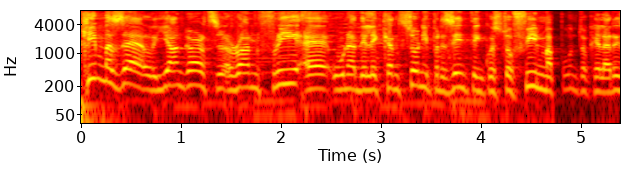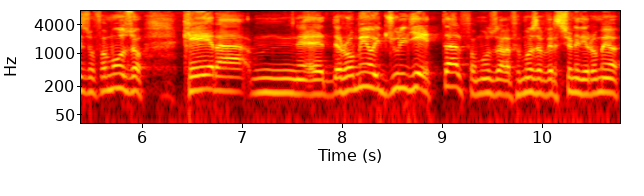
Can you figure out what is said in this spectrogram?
Kim Mazel, Young Earths Run Free è una delle canzoni presenti in questo film appunto che l'ha reso famoso che era mh, eh, Romeo e Giulietta, famoso, la famosa versione di Romeo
